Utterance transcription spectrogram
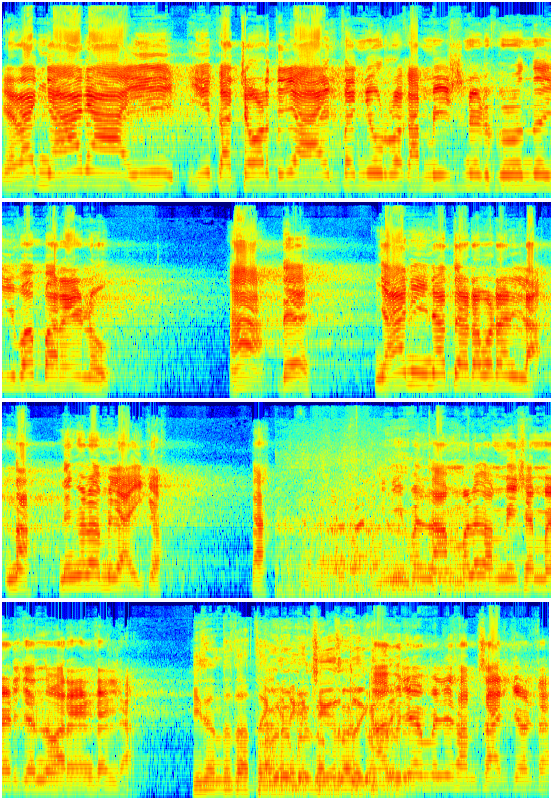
എടാ ഞാൻ ഈ ഈ കച്ചവടത്തിൽ ആയിരത്തഞ്ഞൂറ് രൂപ കമ്മീഷൻ എടുക്കണമെന്ന് ഇവൻ പറയണു ആ ദേ ഞാൻ ഇതിനകത്ത് ഇടപെടാനില്ല. എന്നാ നിങ്ങൾ തമ്മിൽ അയക്കോ ആ ഇനിയിപ്പോൾ നമ്മൾ കമ്മീഷൻ മേടിച്ചെന്ന് പറയണ്ടല്ലോ. ഇതെന്താ താത്ത ചേർത്ത്. വെക്കുന്നത് തമ്മിൽ സംസാരിച്ചോട്ടെ.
